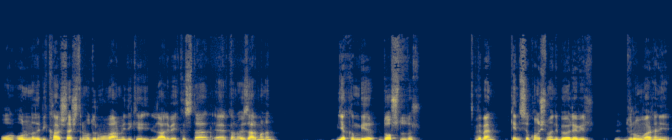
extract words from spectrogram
onunla da bir karşılaştırma durumu var mıydı ki Lale Belkıs da Erkan Özarman'ın yakın bir dostudur. Ve ben kendisiyle konuştum hani böyle bir durum var hani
